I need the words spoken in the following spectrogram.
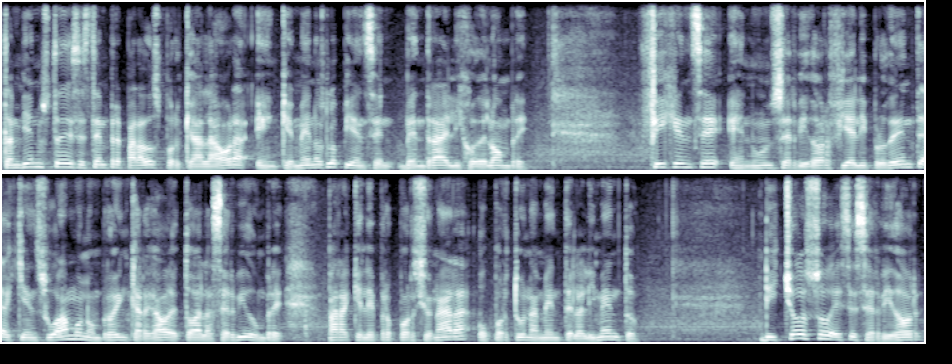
También ustedes estén preparados porque a la hora en que menos lo piensen, vendrá el Hijo del Hombre. Fíjense en un servidor fiel y prudente a quien su amo nombró encargado de toda la servidumbre para que le proporcionara oportunamente el alimento. Dichoso ese servidor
